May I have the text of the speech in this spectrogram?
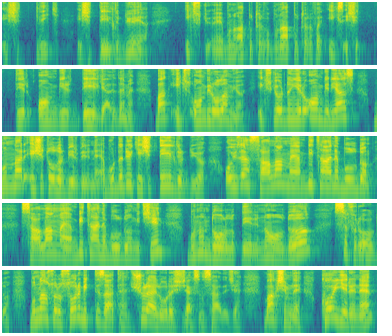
eşitlik eşit değildir diyor ya. X e, bunu at bu tarafa, bunu at bu tarafa. X eşit eşittir 11 değil geldi değil mi? Bak x 11 olamıyor. X gördüğün yeri 11 yaz. Bunlar eşit olur birbirine. E burada diyor ki eşit değildir diyor. O yüzden sağlanmayan bir tane buldum. Sağlanmayan bir tane bulduğum için bunun doğruluk değeri ne oldu? Sıfır oldu. Bundan sonra soru bitti zaten. Şurayla uğraşacaksın sadece. Bak şimdi koy yerine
